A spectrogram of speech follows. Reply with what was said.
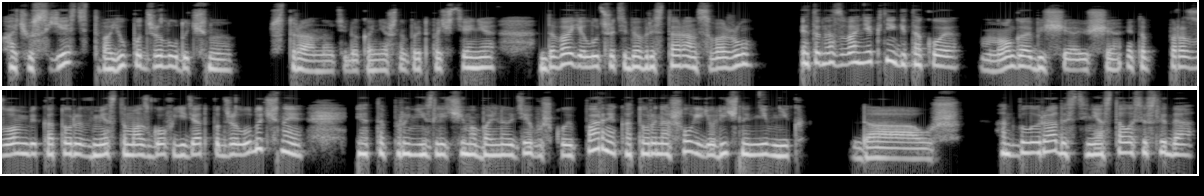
«Хочу съесть твою поджелудочную». «Странное у тебя, конечно, предпочтение. Давай я лучше тебя в ресторан свожу, это название книги такое. Многообещающее. Это про зомби, которые вместо мозгов едят поджелудочные? Это про неизлечимо больную девушку и парня, который нашел ее личный дневник. Да уж. От былой радости не осталось и следа.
